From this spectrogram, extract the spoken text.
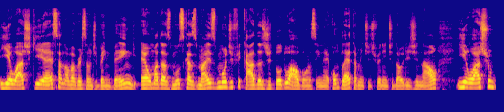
e eu acho que essa nova versão de Bang Bang é uma das músicas mais modificadas de todo o álbum, assim, né? Completamente diferente da original, e eu acho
